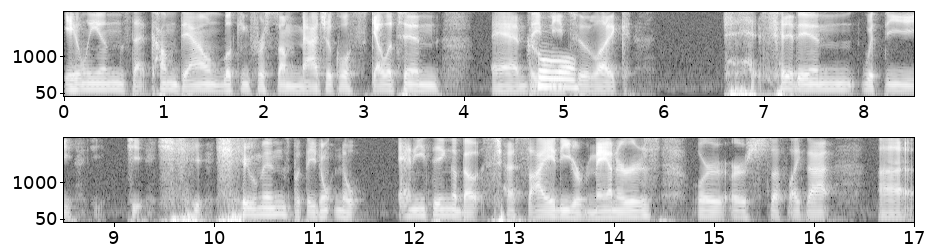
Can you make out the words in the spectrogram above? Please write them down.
aliens that come down looking for some magical skeleton, and they Cool. need to like fit in with the hu- hu- humans, but they don't know anything about society or manners or or stuff like that. Uh,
